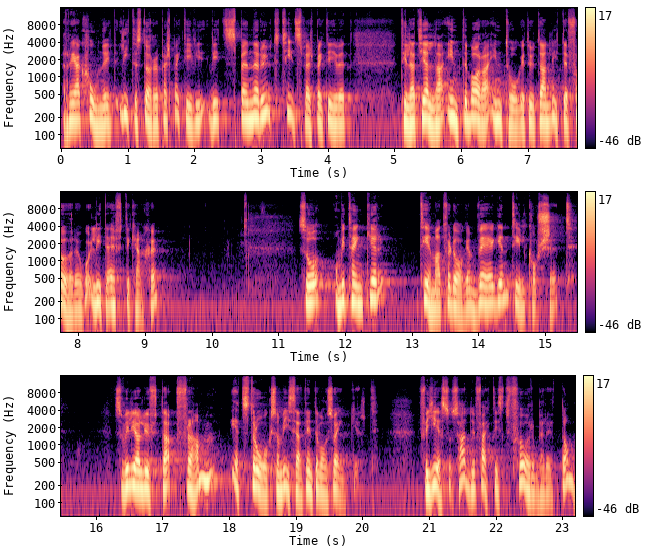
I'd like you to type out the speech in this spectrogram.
reaktioner i ett lite större perspektiv, vi spänner ut tidsperspektivet till att gälla inte bara intåget utan lite före och lite efter kanske. Så om vi tänker temat för dagen, vägen till korset, så vill jag lyfta fram ett stråk som visar att det inte var så enkelt. För Jesus hade faktiskt förberett dem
